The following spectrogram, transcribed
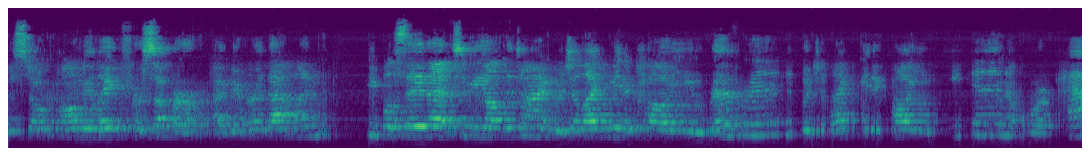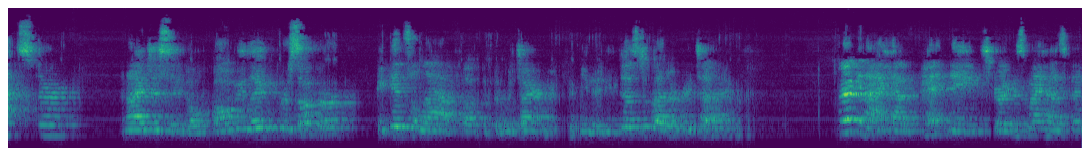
Just don't call me late for supper. Have you heard that one? People say that to me all the time. Would you like me to call you Reverend? Would you like me to call you Deacon or Pastor? And I just say, don't call me late for supper. It gets a laugh up at the retirement community just about every time. Greg and I have pet names. Greg is my husband.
